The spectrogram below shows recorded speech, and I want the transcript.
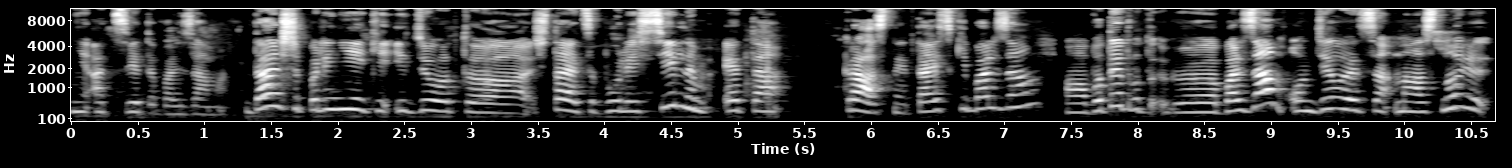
не от цвета бальзама. Дальше по линейке идет, считается более сильным, это красный тайский бальзам. А, вот этот вот э, бальзам, он делается на основе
